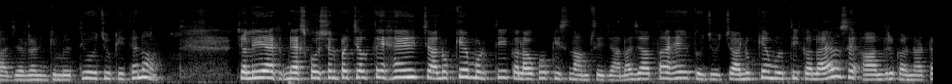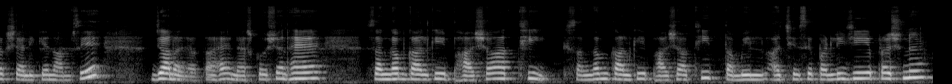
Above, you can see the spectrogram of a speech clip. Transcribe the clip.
था जल्लड़ इनकी मृत्यु हो चुकी थी ना। चलिए नेक्स्ट क्वेश्चन पर चलते हैं। चालुक्य मूर्ति कला को किस नाम से जाना जाता है? तो जो चालुक्य मूर्ति कला है, उसे आंध्र कर्नाटक शैली के नाम से जाना जाता है। नेक्स्ट क्वेश्चन है, संगम काल की भाषा थी। संगम काल की भाषा थी तमिल। अच्छे से पढ़ लीजिए ये प्रश्न।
